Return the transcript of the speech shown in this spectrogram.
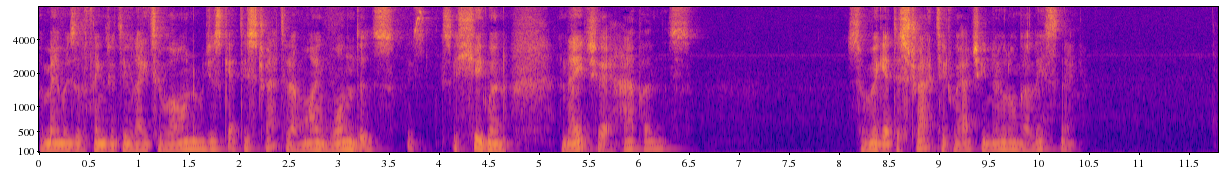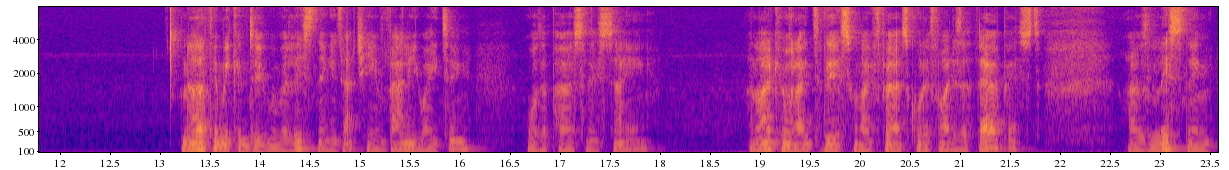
remembers of the things we do later on and we just get distracted. Our mind wanders. It's, it's a human nature, it happens. So when we get distracted, we're actually no longer listening. Another thing we can do when we're listening is actually evaluating what the person is saying. And I can relate to this when I first qualified as a therapist. I was listening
